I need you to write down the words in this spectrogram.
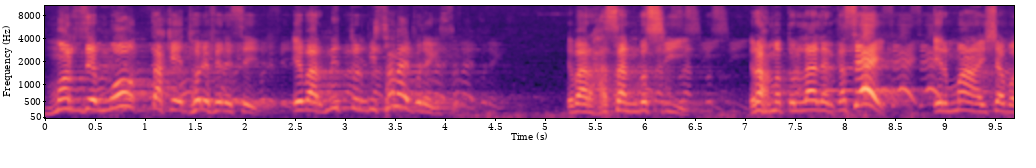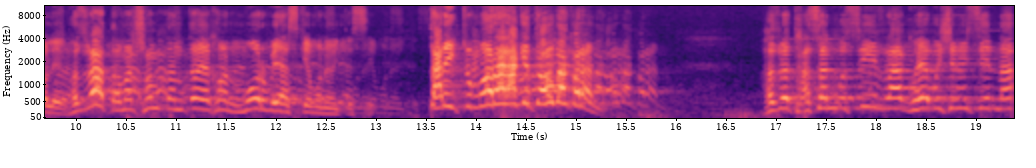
মর্জে মত তাকে ধরে ফেলেছে। এবার মৃত্যুর বিছানায় পড়ে গেছে। এবার হাসান বসরি রহমতুল্লাহ কাছে এর মা বলে হজরত আমার সন্তান তো এখন মরবে আজকে মনে হইতেছে। তার একটু মরার আগে তওবা করান। হজরত হাসান বসরি রাগ হয়ে বসে রয়েছে না,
